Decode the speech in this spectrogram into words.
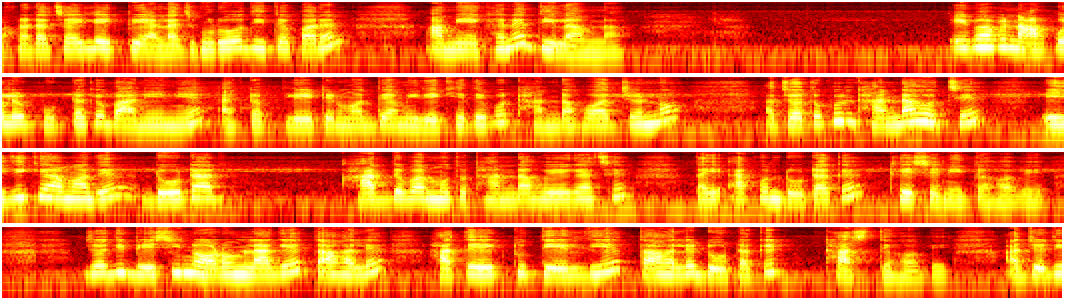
আপনারা চাইলে একটু এলাচ গুঁড়োও দিতে পারেন, আমি এখানে দিলাম না। এইভাবে নারকলের পুরটাকে বানিয়ে নিয়ে একটা প্লেটের মধ্যে আমি রেখে দেব ঠান্ডা হওয়ার জন্য। আর যতক্ষণ ঠান্ডা হচ্ছে, এইদিকে আমাদের ডোটা হাত দেবার মতো ঠান্ডা হয়ে গেছে, তাই এখন ডোটাকে ঠেসে নিতে হবে। যদি বেশি নরম লাগে তাহলে হাতে একটু তেল দিয়ে তাহলে ডোটাকে ঠাসতে হবে। আর যদি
